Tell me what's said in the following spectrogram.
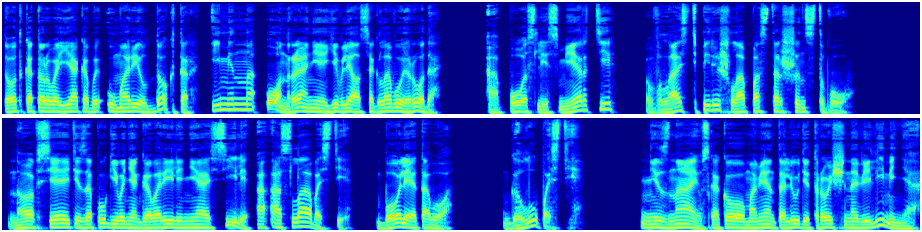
тот, которого якобы уморил доктор, именно он ранее являлся главой рода. А после смерти власть перешла по старшинству. Но все эти запугивания говорили не о силе, а о слабости. Более того, глупости. Не знаю, с какого момента люди трощно вели меня,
